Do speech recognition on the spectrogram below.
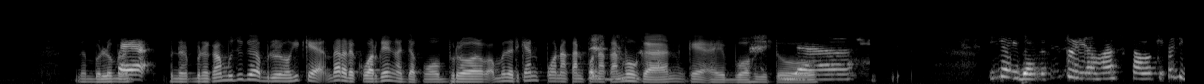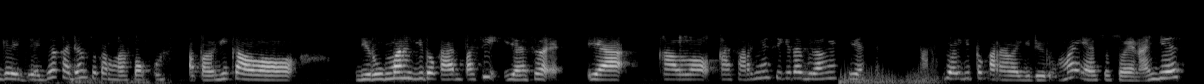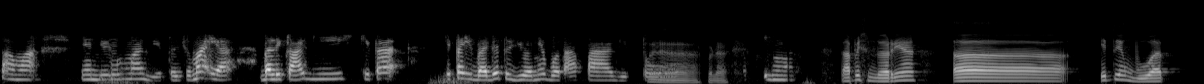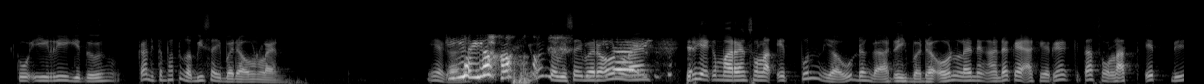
Dan belum kayak bener-bener kamu juga belum lagi kayak ntar ada keluarga yang ngajak ngobrol. Kamu tadi kan ponakan ponakanmu kan kayak heboh gitu. Iya. Iya ibarat itu ya mas. Kalau kita di gereja aja kadang suka nggak fokus. Apalagi kalau di rumah gitu kan. Pasti ya se- ya kalau kasarnya sih kita bilangnya ya aja gitu. Karena lagi di rumah ya sesuaiin aja sama yang di rumah gitu. Cuma ya balik lagi. Kita kita ibadah tujuannya buat apa gitu. Benar benar. Ingat. Tapi sebenarnya eh itu yang buatku iri gitu. Kan di tempat tuh nggak bisa ibadah online. Iya kan? Iya iya. Nggak bisa ibadah Iya, online? Jadi kayak kemarin sholat id pun ya udah nggak ada ibadah online. Yang ada kayak akhirnya kita sholat id di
